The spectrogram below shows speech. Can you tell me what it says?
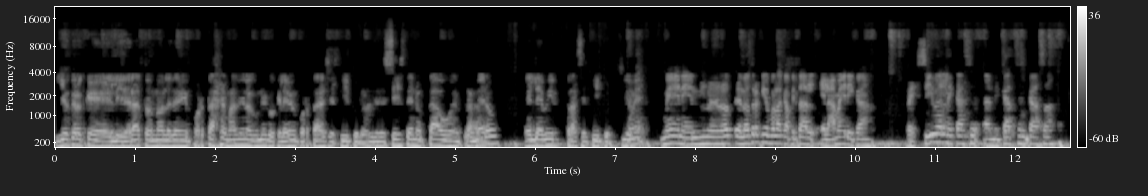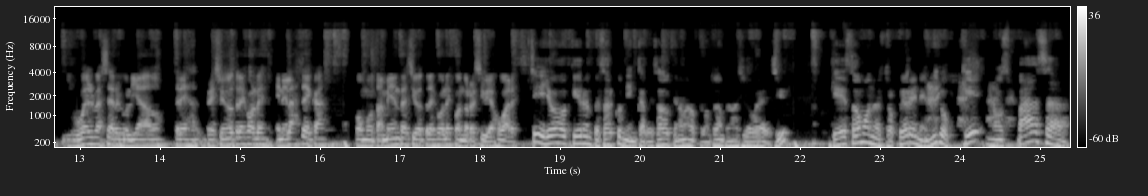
Yo creo que el liderato no le debe importar, más bien lo único que le debe importar es el título. Si está en octavo o en Claro. primero, él debe ir tras el título. ¿sí? Miren, en el, el otro equipo de la capital, el América, recibe al Necaxa, al Necaxa en casa y vuelve a ser goleado, tres, recibiendo tres goles en el Azteca, como también recibió tres goles cuando recibió a Juárez. Sí, yo quiero empezar con mi encabezado, que no me lo preguntaron, pero no sé si lo voy a decir. Que somos nuestro peor enemigo. ¿Qué nos pasa?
